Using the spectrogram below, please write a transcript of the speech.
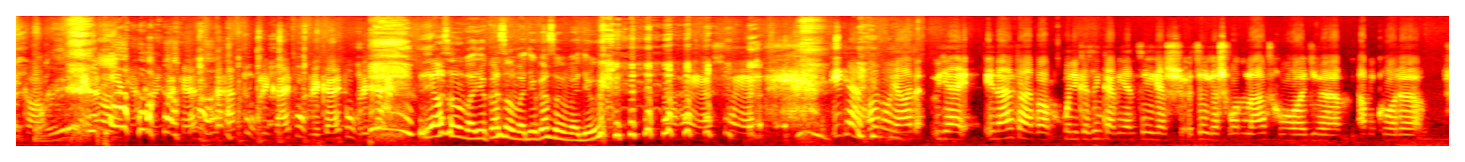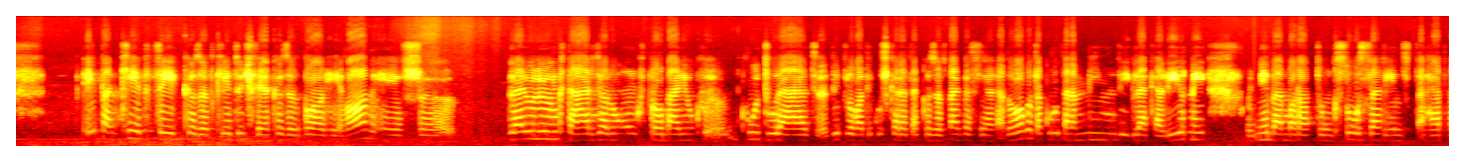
Réka, könyveket, tehát publikálj, publikálj, publikálj. Azon vagyok, azon vagyok, azon vagyok. Na, helyes, helyes. Igen, van olyan, ugye én általában mondjuk ez inkább ilyen céges, céges vonulat, hogy amikor éppen két cég között, két ügyfél között balhé van, és leülünk, tárgyalunk, próbáljuk kultúrált, diplomatikus keretek között megbeszélni a dolgot, akkor utána mindig le kell írni, hogy miben maradtunk szó szerint. Tehát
